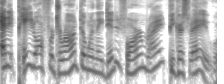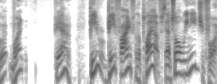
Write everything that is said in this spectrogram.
And it paid off for Toronto when they did it for him, right? Because, hey, what, what yeah, be, be fine for the playoffs. That's all we need you for.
